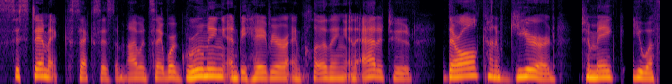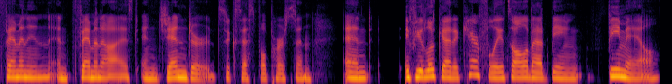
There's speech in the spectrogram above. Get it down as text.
systemic sexism. I would say where grooming and behavior and clothing and attitude, they're all kind of geared to make you a feminine and feminized and gendered successful person. And if you look at it carefully, it's all about being female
